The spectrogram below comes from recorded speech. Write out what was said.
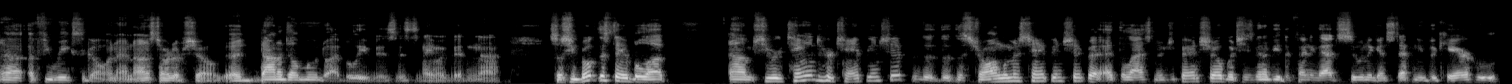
uh, a few weeks ago on, on a Stardom show. Uh, Donna Del Mondo, I believe, is is the name of it. And uh, so she broke the stable up. Um, she retained her championship, the, the, the strong women's championship at, at, the last New Japan show, but she's going to be defending that soon against Stephanie Vaquer, who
